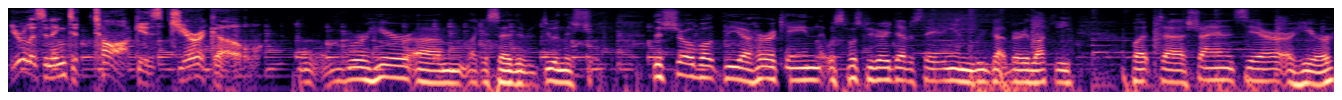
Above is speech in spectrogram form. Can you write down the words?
You're listening to Talk is Jericho. We're here, um, like I said, doing this sh- this show about the uh, hurricane that was supposed to be very devastating, and we got very lucky. But uh, Cheyenne and Sierra are here,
